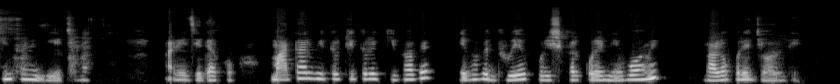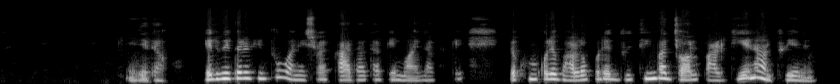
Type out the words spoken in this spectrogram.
কিন্তু আমি দিয়েছিলাম। আর এই যে দেখো, মাথার ভিতর টিতরে কীভাবে, এভাবে ধুয়ে পরিষ্কার করে নেব আমি, ভালো করে জল দিয়ে। এই যে দেখো, এর ভিতরে কিন্তু অনেক সময় কাদা থাকে, ময়লা থাকে, এরকম করে ভালো করে দুই তিনবার জল পাল্টিয়ে না ধুয়ে নেব।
